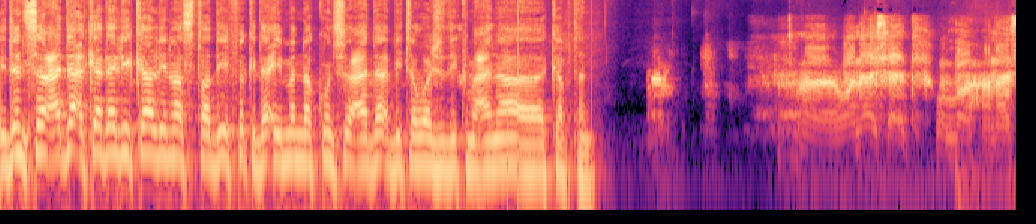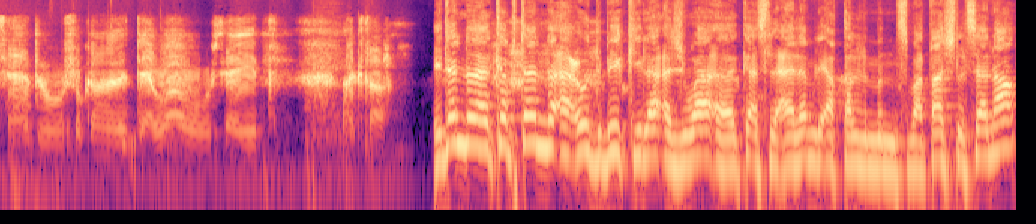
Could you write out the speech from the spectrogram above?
إذا سعداء كذلك لنستضيفك دائما نكون سعداء بتواجدك معنا آه، كابتن. آه، وأنا أسعد والله أنا أسعد وشكرا للدعوة وسعيد أكثر. إذا كابتن أعود بك إلى أجواء كأس العالم لأقل من 17 سنة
